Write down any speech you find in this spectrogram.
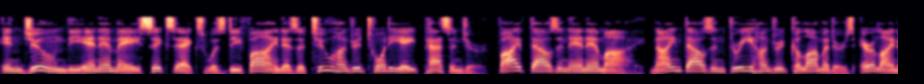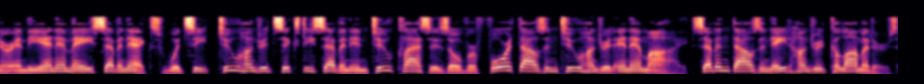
In June the NMA-6X was defined as a 228-passenger, 5,000 nmi 9,300 kilometers airliner and the NMA-7X would seat 267 in two classes over 4,200 nmi 7,800 kilometers.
